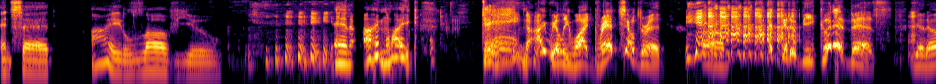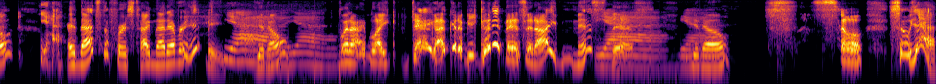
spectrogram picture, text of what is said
and said, I love you. and I'm like, dang, I really want grandchildren. Um, I'm going to be good at this, you know? Yeah. And that's the first time that ever hit me. Yeah. You know? Yeah. But I'm like, dang, I'm going to be good at this and I miss yeah. this. Yeah. You know? So, so yeah.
